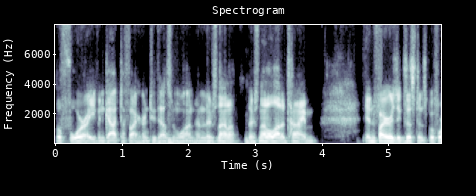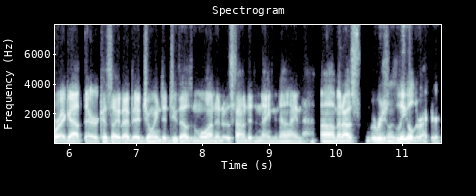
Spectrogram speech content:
before I even got to Fire in 2001, and there's not a there's not a lot of time in Fire's existence before I got there because I, I, joined in 2001 and it was founded in 99. Um, and I was originally legal director.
